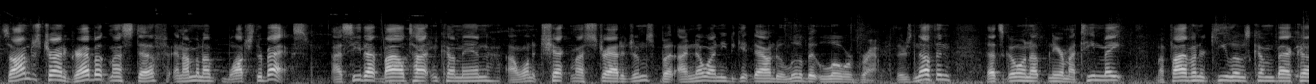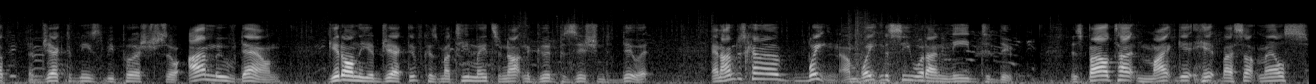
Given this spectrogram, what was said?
So I'm just trying to grab up my stuff and I'm going to watch their backs. I see that Bile Titan come in. I want to check my stratagems, but I know I need to get down to a little bit lower ground. There's nothing that's going up near my teammate. My 500 kilos coming back up. Objective needs to be pushed, so I move down get on the objective because my teammates are not in a good position to do it. And I'm just kind of waiting. I'm waiting to see what I need to do. This Bile Titan might get hit by something else.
